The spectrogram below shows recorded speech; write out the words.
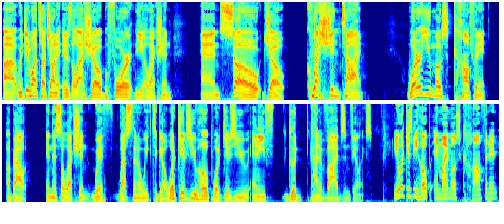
uh, we did want to touch on it. It is the last show before the election. And so, Joe, question time. What are you most confident about in this election with less than a week to go? What gives you hope? What gives you any f- good kind of vibes and feelings? You know what gives me hope and my most confident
